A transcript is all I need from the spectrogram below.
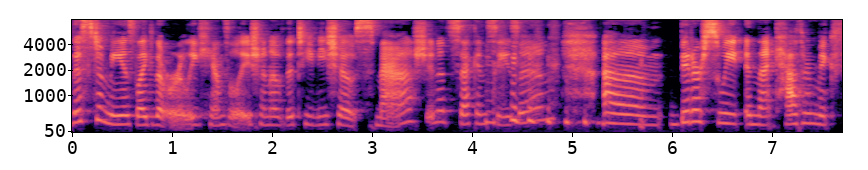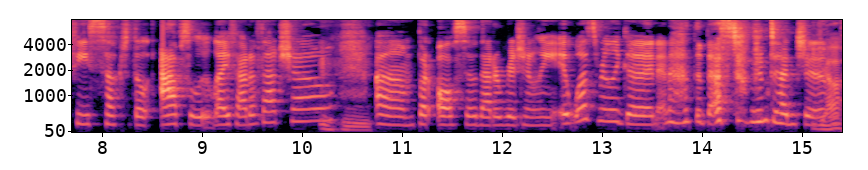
This to me is like the early cancellation of the TV show Smash in its second season. um, bittersweet in that Katharine McPhee sucked the absolute life out of that show. Mhm. Um, but also that originally it was really good and had the best of intentions yeah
